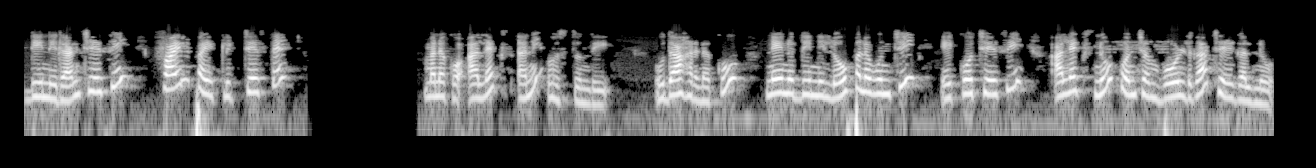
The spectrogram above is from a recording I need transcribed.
దీన్ని రన్ చేసి ఫైల్ పై క్లిక్ చేస్తే మనకు అలెక్స్ అని వస్తుంది. ఉదాహరణకు నేను దీన్ని లోపల ఉంచి ఎకో చేసి అలెక్స్ను కొంచెం బోల్డ్గా చేయగలను.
